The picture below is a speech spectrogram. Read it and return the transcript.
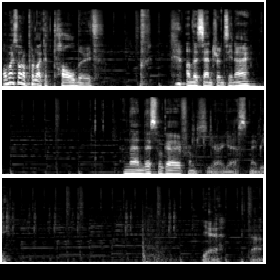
Almost want to put like a toll booth on this entrance, you know? And then this will go from here, I guess, maybe. Yeah, like that.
